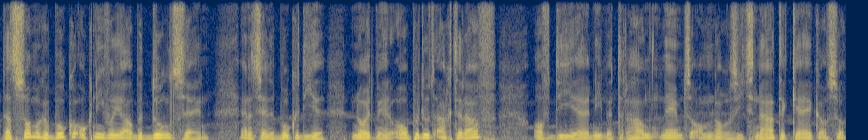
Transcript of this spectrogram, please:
dat sommige boeken ook niet voor jou bedoeld zijn. En dat zijn de boeken die je nooit meer open doet achteraf. Of die je niet met ter hand neemt om nog eens iets na te kijken of zo.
